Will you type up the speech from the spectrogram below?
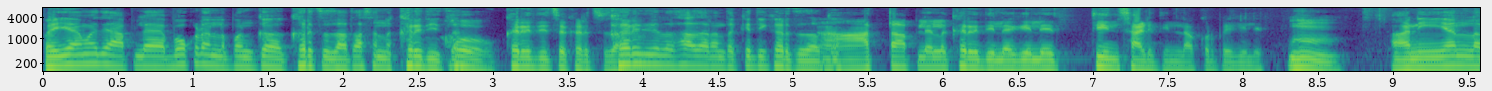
पण यामध्ये आपल्या बोकडांना पण क- खर्च जात असेल ना खरेदीचा? हो खरेदीचा खर्च जातो. खरेदीला साधारणतः किती खर्च जातो? आता आपल्याला खरेदीला गेले तीन साडेतीन लाख रुपये गेले हम्म. आणि यांना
